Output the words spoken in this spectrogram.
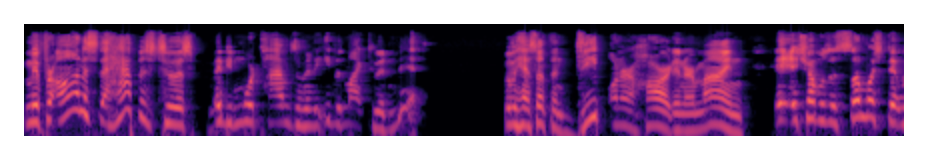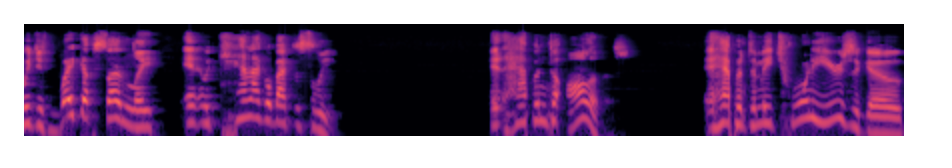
I mean, if we're honest, that happens to us maybe more times than we even like to admit. When we have something deep on our heart and our mind, it, it troubles us so much that we just wake up suddenly and we cannot go back to sleep. It happened to all of us. It happened to me 20 years ago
